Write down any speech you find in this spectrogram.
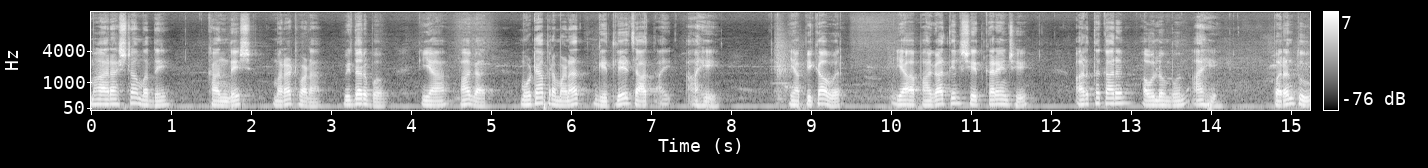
महाराष्ट्रामध्ये खानदेश मराठवाडा विदर्भ या भागात मोठ्या प्रमाणात घेतले जात आहे- आहे. या पिकावर या भागातील शेतकऱ्यांचे अर्थकारण अवलंबून आहे. परंतु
